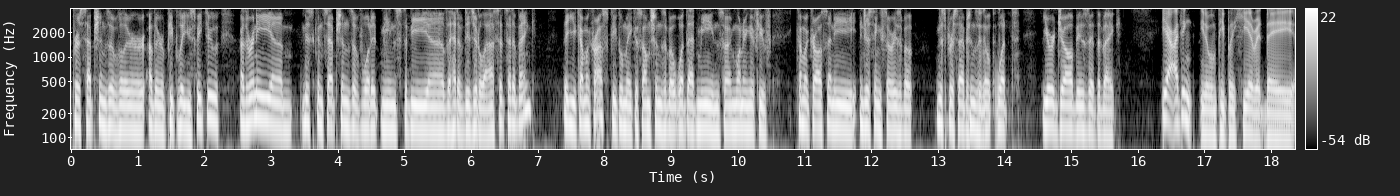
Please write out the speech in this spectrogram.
perceptions of other other people that you speak to. Are there any um, misconceptions of what it means to be uh, the head of digital assets at a bank that you come across? People make assumptions about what that means. So I'm wondering if you've come across any interesting stories about misperceptions about what your job is at the bank. Yeah, I think you know when people hear it, they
